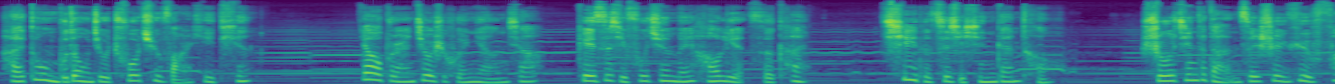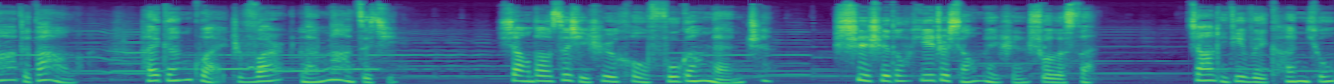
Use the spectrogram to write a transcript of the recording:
还动不动就出去玩一天，要不然就是回娘家给自己夫君没好脸色看，气得自己心肝疼。如今的胆子是愈发的大了，还敢拐着弯来骂自己。想到自己日后福冈南镇，事事都依着小美人说了算，家里地位堪忧，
